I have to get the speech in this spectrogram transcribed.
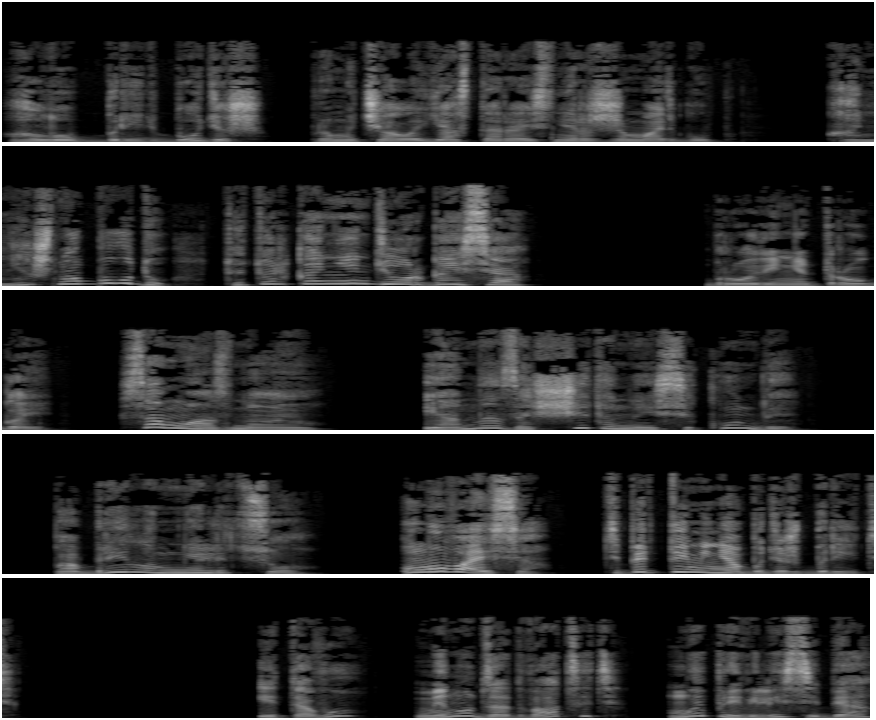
«А лоб брить будешь?» — промычала я, стараясь не разжимать губ. «Конечно буду, ты только не дергайся!» «Брови не трогай!» «Сама знаю!» И она за считанные секунды побрила мне лицо. «Умывайся! Теперь ты меня будешь брить!» Итого, минут за двадцать мы привели себя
